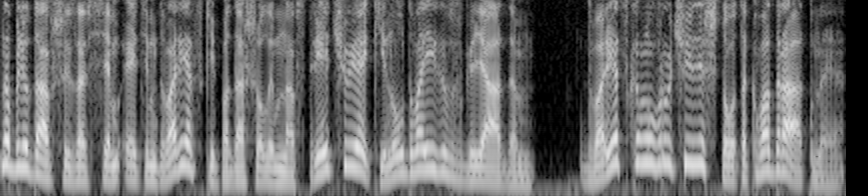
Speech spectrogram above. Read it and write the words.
Наблюдавший за всем этим дворецкий подошел им навстречу и окинул двоих взглядом. Дворецкому вручили что-то квадратное.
